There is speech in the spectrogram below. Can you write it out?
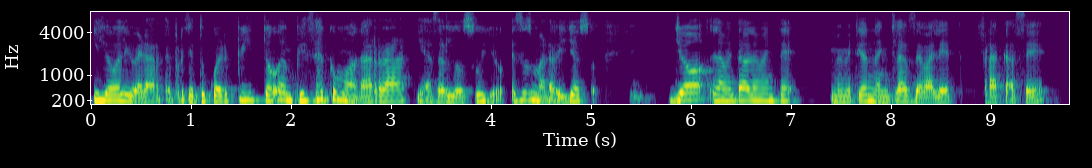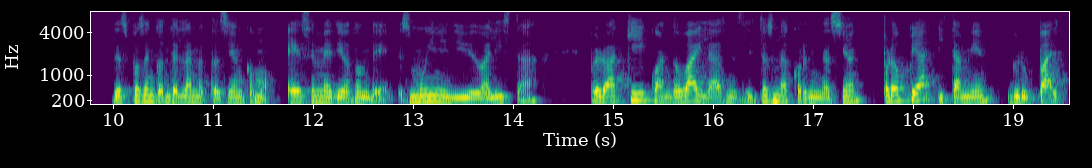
y luego liberarte, porque tu cuerpito empieza como a agarrar y a hacer lo suyo. Eso es maravilloso. Yo, lamentablemente, me metí en clase de ballet, fracasé, después encontré la natación como ese medio donde es muy individualista pero aquí cuando bailas necesitas una coordinación propia y también grupal.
